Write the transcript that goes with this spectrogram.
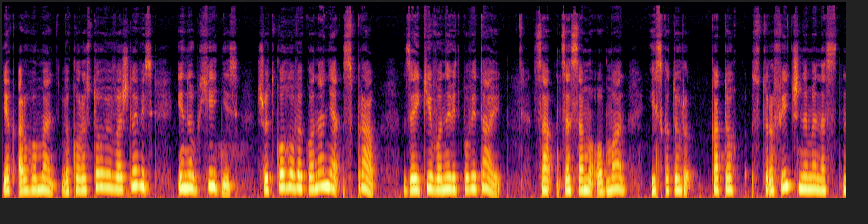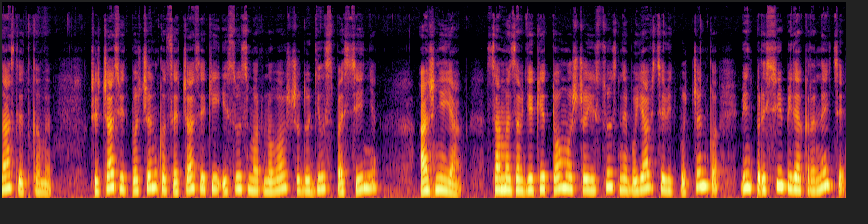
як аргумент використовують важливість і необхідність швидкого виконання справ, за які вони відповідають. Це самообман із катастрофічними наслідками. Чи час відпочинку це час, який Ісус змарнував щодо діл спасіння? Аж ніяк. Саме завдяки тому, що Ісус не боявся відпочинку, Він присів біля краниці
